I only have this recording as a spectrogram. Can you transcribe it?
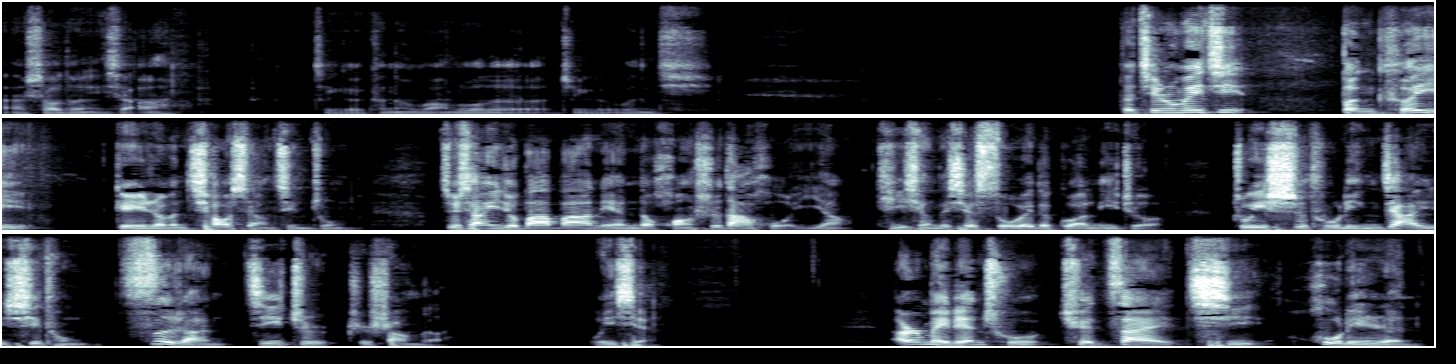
大家稍等一下啊，这个可能网络的这个问题的金融危机本可以给人们敲响警钟。就像一九八八年的黄石大火一样，提醒那些所谓的管理者注意试图凌驾于系统自然机制之上的危险，而美联储却在其护林人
